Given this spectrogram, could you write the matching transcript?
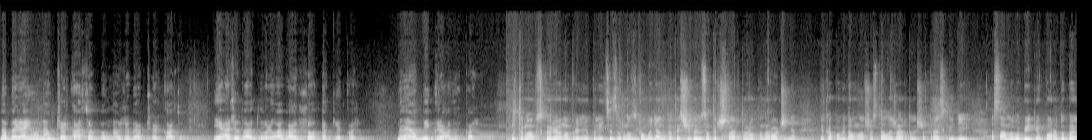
Набираю вона в Черкасах, бо вона живе в Черкасах. Я жива здорова, а що таке кажу? Мене обікрали, каже. До Тернопільського районного управління поліції звернулася громадянка 1934 року народження, яка повідомила, що стала жертвою шахрайських дій. А саме в обідню пору доби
